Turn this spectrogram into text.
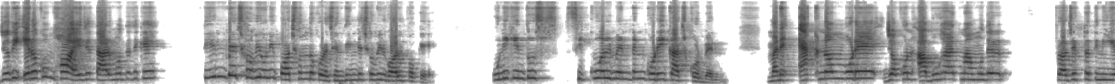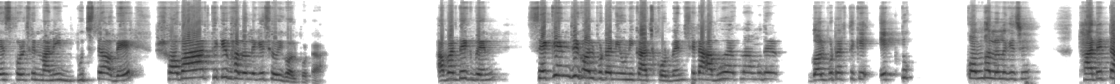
যদি এরকম হয় যে তার মধ্যে থেকে তিনটে ছবি উনি পছন্দ করেছেন, তিনটে ছবির গল্পকে, উনি কিন্তু সিকুয়াল মেনটেন করেই কাজ করবেন। মানে এক নম্বরে যখন আবু হায়াত মাহমুদের প্রজেক্টটা তিনি ইয়েস করেছেন মানেই বুঝতে হবে সবার থেকে ভালো লেগেছে ওই গল্পটা। আবার দেখবেন সেকেন্ড যে গল্পটা নিয়ে উনি কাজ করবেন, সেটা আবু হায়াত মাহমুদের গল্পটার থেকে একটু কম ভালো লেগেছে। থার্ডেরটা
